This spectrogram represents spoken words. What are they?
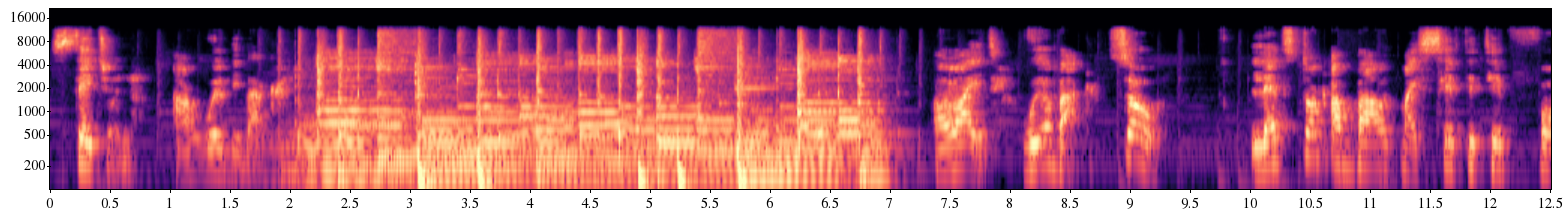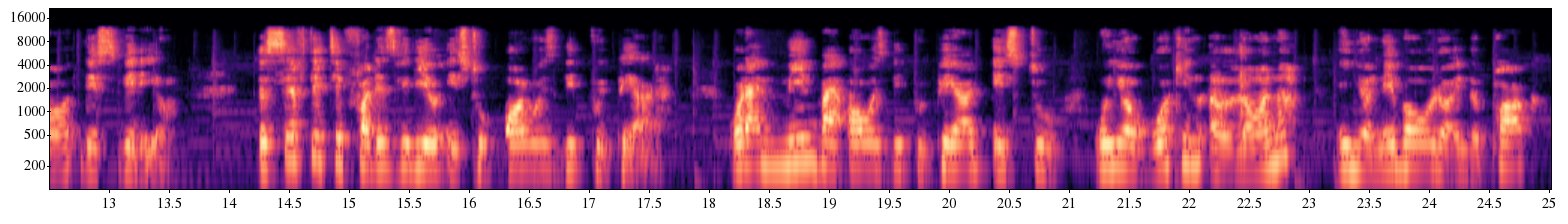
stay tuned. I will be back. All right we are back. So let's talk about my safety tip for this video. The safety tip for this video is to always be prepared. What i mean by always be prepared is to when you're working alone in your neighborhood or in the park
